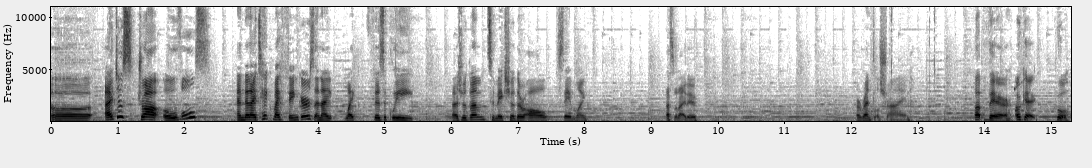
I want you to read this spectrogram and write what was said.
Uh, I just draw ovals, and then I take my fingers and I, like, physically measure them to make sure they're all same length. That's what I do. A rental shrine. Up there. Okay, cool.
